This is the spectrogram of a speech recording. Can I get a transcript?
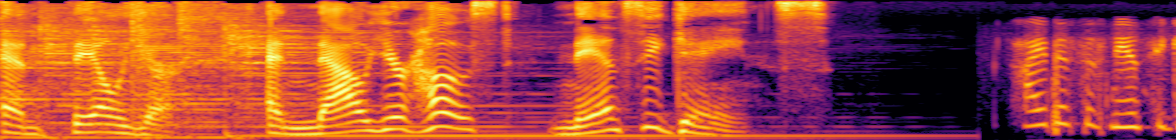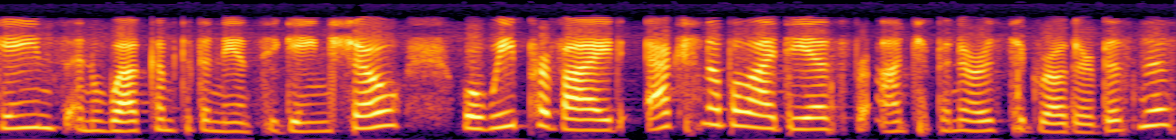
and failure. And now your host, Nancy Gaines. Hi, this is Nancy Gaines, and welcome to the Nancy Gaines Show, where we provide actionable ideas for entrepreneurs to grow their business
